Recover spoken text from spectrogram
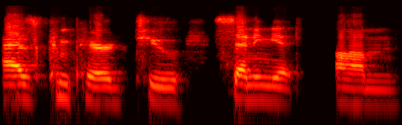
As compared to sending it um,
